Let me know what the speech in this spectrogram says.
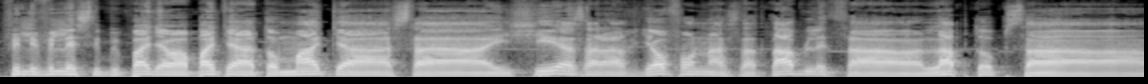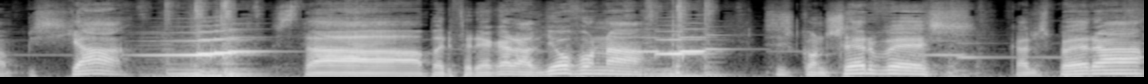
Φίλοι, φίλες, στην πιπάκια, παπάκια, ατομάκια στα ηχεία, στα ραδιόφωνα, στα τάμπλετ, στα λάπτοπ, στα πισιά, στα περιφερειακά ραδιόφωνα, στις κονσέρβες. Καλησπέρα.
